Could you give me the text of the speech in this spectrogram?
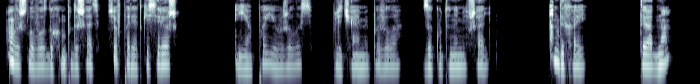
— вышло воздухом подышать. Все в порядке, Сереж. Я поежилась, плечами повела, закутанными в шаль. «Отдыхай». «Ты одна?»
